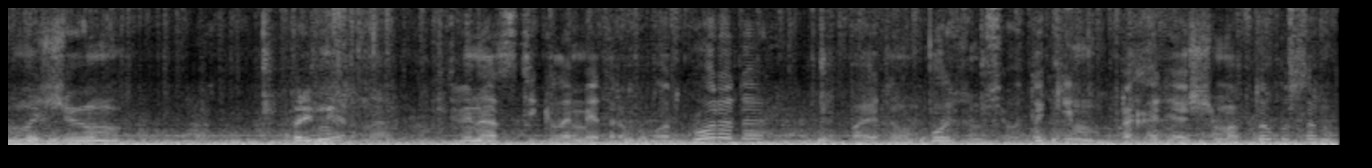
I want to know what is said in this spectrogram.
Мы живем примерно в 12 километров от города, поэтому пользуемся вот таким проходящим автобусом.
